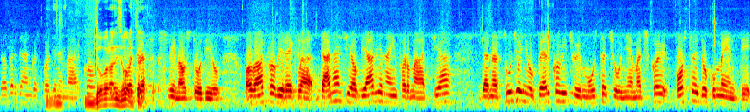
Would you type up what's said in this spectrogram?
Dobar dan, gospodine Marko. Dobar dan, izvolite. Pozdrav svima u studiju. Ovako bi rekla, danas je objavljena informacija da na suđenju u Perkoviću i Mustaću u Njemačkoj postoje dokumenti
